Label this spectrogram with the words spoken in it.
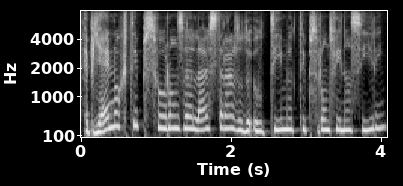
Heb jij nog tips voor onze luisteraars? De ultieme tips rond financiering?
